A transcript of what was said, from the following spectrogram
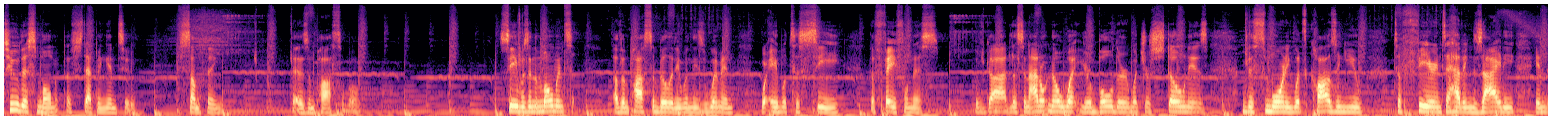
to this moment of stepping into something that is impossible. See, it was in the moments of impossibility when these women were able to see the faithfulness of God. Listen, I don't know what your boulder, what your stone is this morning, what's causing you to fear and to have anxiety. And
